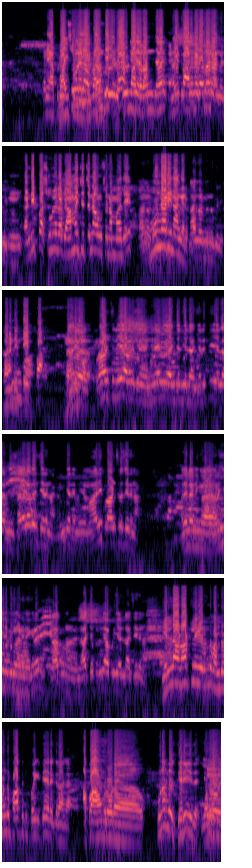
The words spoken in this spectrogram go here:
கண்டிப்பா சூழ்நிலை அப்படி அமைஞ்சிச்சுன்னா அவங்க சொன்ன மாதிரி முன்னாடி நாங்க. கண்டிப்பா. பிரான்ஸ்லயே அவருக்கு நினைவு அஞ்சலி எல்லாம் செலுத்தி எல்லாம். சகலதும் செய்த நாங்கள் இங்க மாதிரி பிரான்ஸ்ல செய்த நாங்கள் அதெல்லாம் நீங்க அறிஞ்சிருப்பீங்களா நினைக்கிறேன். லாச்சப்பள்ளி அப்படி எல்லாம் செய்த நாங்கள் எல்லா நாட்டிலயும் இருந்து வந்து வந்து பார்த்துட்டு போய்கிட்டே இருக்கிறாங்க. அப்ப அவங்களோட குணங்கள் தெரியுது. எவ்வளவு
